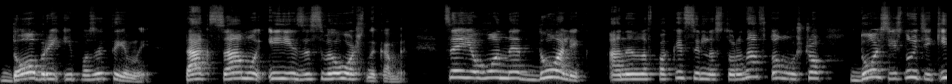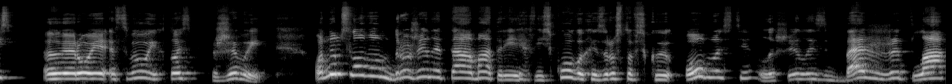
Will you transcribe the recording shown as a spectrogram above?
добрий і позитивний. Так само і з СВОшниками. Це його недолік, а не навпаки сильна сторона в тому, що досі існують якісь герої СВО і хтось живий. Одним словом, дружини та матері військових із Ростовської області лишились без житла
